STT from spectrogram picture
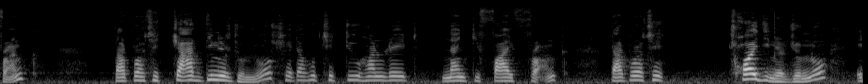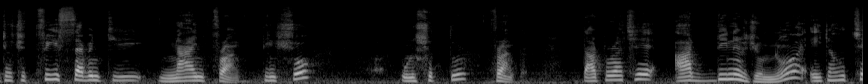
franc তারপর আছে চার দিনের জন্য সেটা হচ্ছে two hundred ninety five franc তারপর আছে ছয় দিনের জন্য এটা হচ্ছে থ্রি সেভেন্টি নাইন ফ্রাঙ্ক তিনশো উনসত্তর ফ্রাঙ্ক। তারপর আছে আট দিনের জন্য, এইটা হচ্ছে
